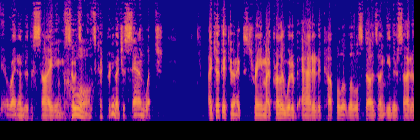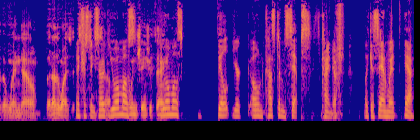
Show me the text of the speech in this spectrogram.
you know, right under the siding. Cool. So it's, it's pretty much a sandwich. I took it to an extreme. I probably would have added a couple of little studs on either side of the window, but otherwise, it's, Interesting. So um, you I almost wouldn't change your thing. you almost built your own custom SIPs, kind of like a sandwich. Yeah.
